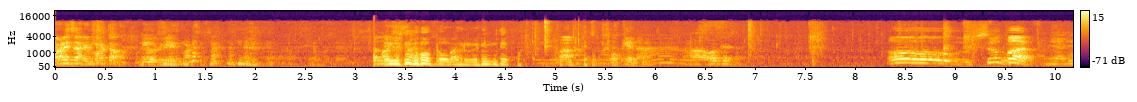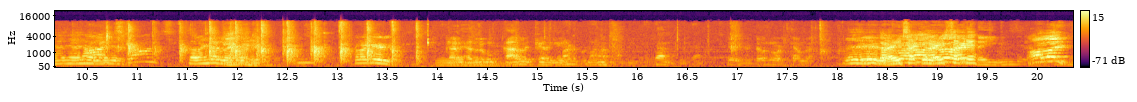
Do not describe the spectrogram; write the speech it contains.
ತೊಗೊಳ್ಳಿ ಸರ್ ರಿಮೋಟ್ ನೀವು ರಿಲೀಸ್ ಮಾಡಿ ಹಾ ಓಕೆನಾ ಹಾ ಓಕೆ ಸರ್ ಓ ಸೂಪರ್ ಸರ್ ಹಂಗೆ ಲೈಟ್ ಅದ್ರ ಕಾಲ ಕೆಳಗೆ. ಲೈಟ್ಸ್ ಹಾಕಿ ಲೈಟ್ಸ್ ಹಾಕಿ ಲೈಟ್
